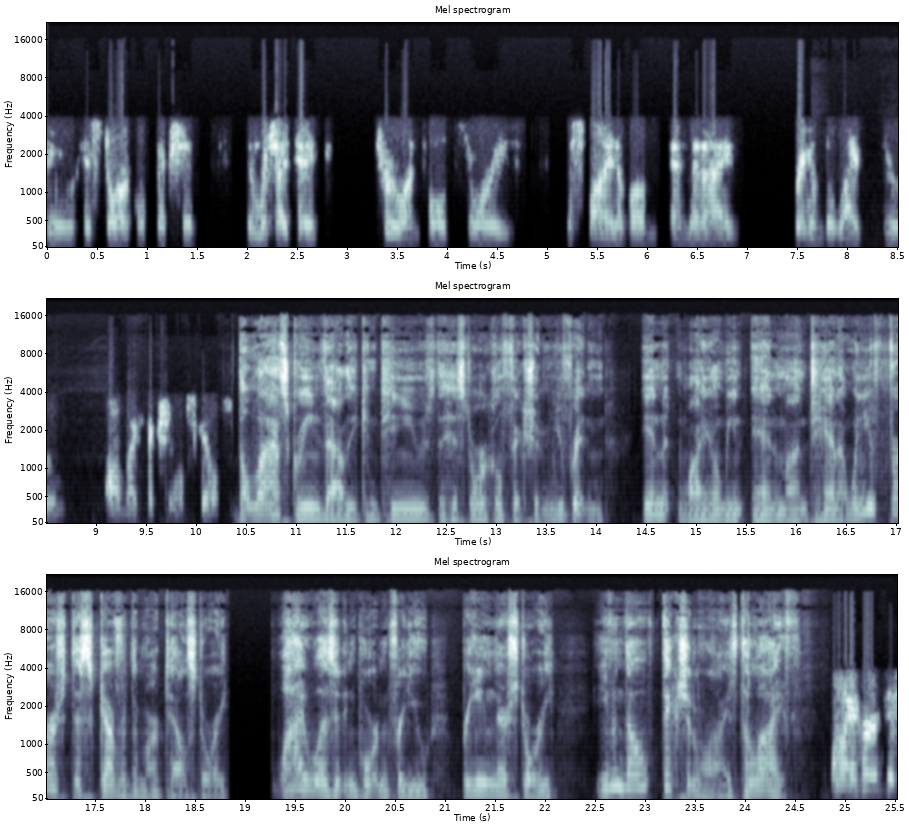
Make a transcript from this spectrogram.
to historical fiction, in which I take true untold stories, the spine of them, and then I bring them to life through all my fictional skills. The Last Green Valley continues the historical fiction you've written in Wyoming and Montana. When you first discovered the Martel story, why was it important for you bringing their story, even though fictionalized, to life? Well, I heard this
